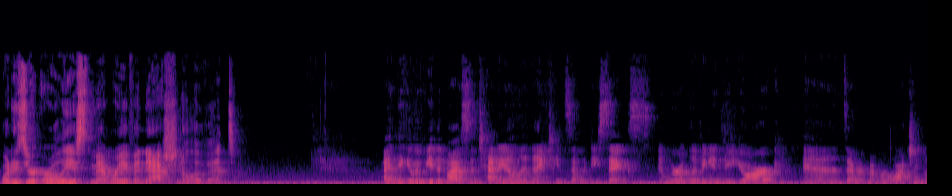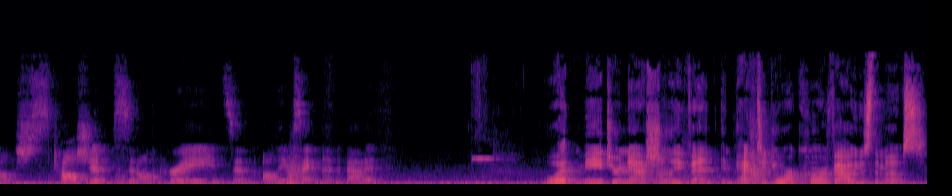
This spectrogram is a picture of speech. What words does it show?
What is your earliest memory of a national event? I think it would be the bicentennial in 1976, and we were living in New York, and I remember watching all the sh- tall ships and all the parades and all the excitement about it. What major national event impacted your core values the most?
